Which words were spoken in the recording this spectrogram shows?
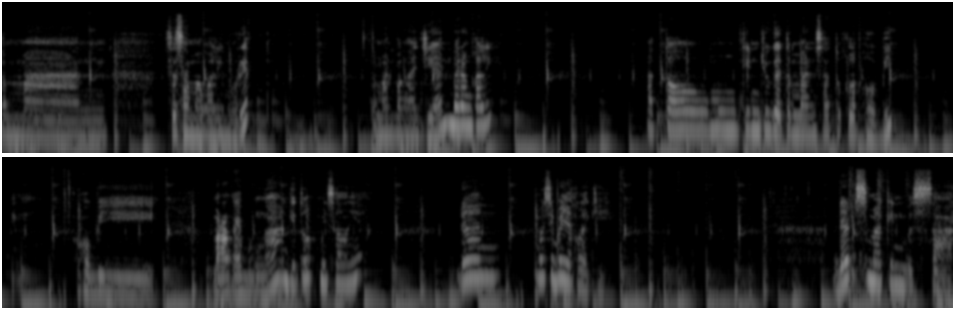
teman sesama wali murid teman pengajian barangkali atau mungkin juga teman satu klub hobi hobi merangkai bunga gitu misalnya dan masih banyak lagi. Dan semakin besar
